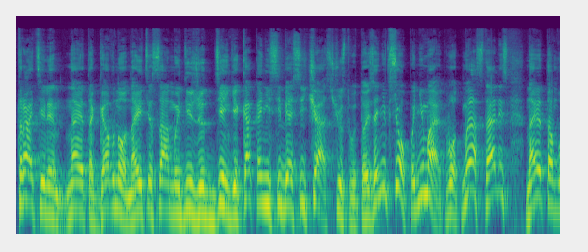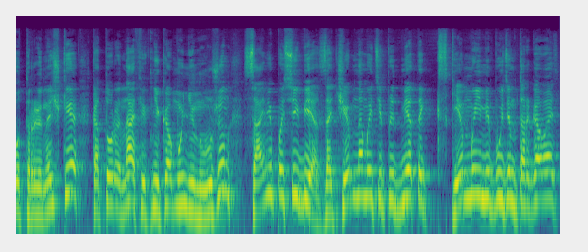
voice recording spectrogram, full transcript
тратили на это говно, на эти самые digit деньги, как они себя сейчас чувствуют. То есть они все понимают. Вот мы остались на этом вот рыночке, который нафиг никому не нужен, сами по себе. Зачем нам эти предметы, с кем мы ими будем торговать?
